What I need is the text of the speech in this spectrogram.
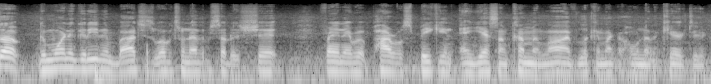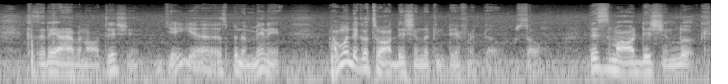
up? Good morning, good evening, Botches. Welcome to another episode of Shit. Friend neighborhood Pyro speaking, and yes, I'm coming live looking like a whole nother character because today I have an audition. Yeah, yeah, it's been a minute. I wanted to go to audition looking different though, so this is my audition look.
